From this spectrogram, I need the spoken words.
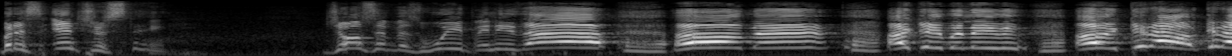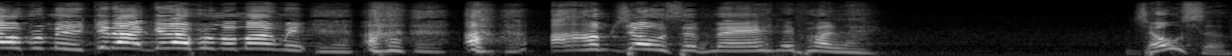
But it's interesting. Joseph is weeping. He's, oh, oh man, I can't believe it. Oh, get out, get out from me. Get out, get out from among me. I, I, I'm Joseph, man. They probably like, Joseph?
